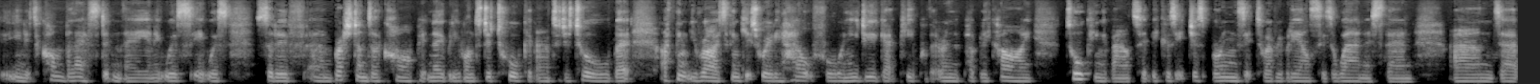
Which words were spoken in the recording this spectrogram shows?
you know, to convalesce, didn't they? And it was it was sort of um, brushed under the carpet. Nobody wanted to talk about it at all. But I think you're right. I think it's really helpful when you do get people that are in the public eye talking about it because it just brings it to everybody else's awareness. Then, and uh,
